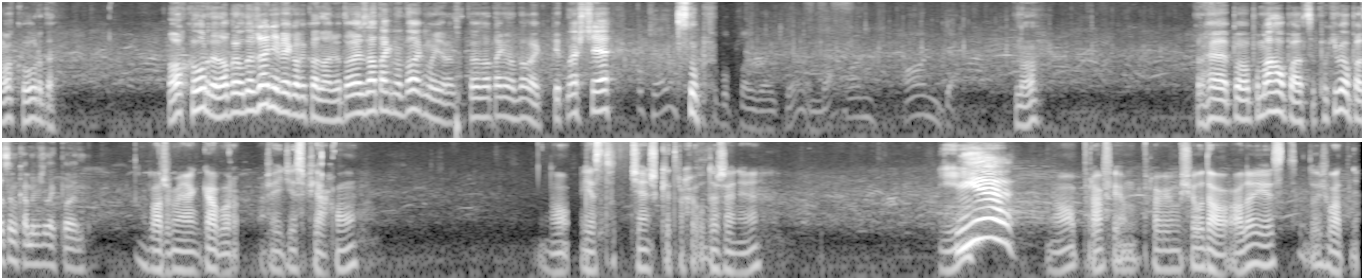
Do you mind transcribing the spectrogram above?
O kurde. O kurde, dobre uderzenie w jego wykonaniu. To jest atak na dołek, moi drodzy. To jest atak na dołek. 15 Okay, stóp. No. Trochę po, pomachał palcem, pokiwał palcem Kamil, że tak powiem. Zobaczmy jak Gabor Wyjdzie z piachu. No, jest to ciężkie trochę uderzenie. I Nie! no, prawie, prawie mu się udało, ale jest dość ładnie.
